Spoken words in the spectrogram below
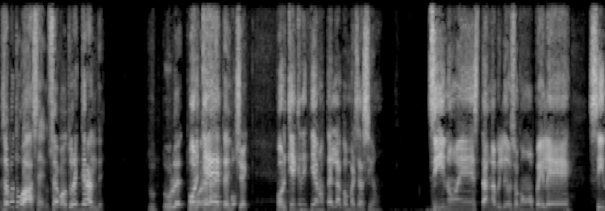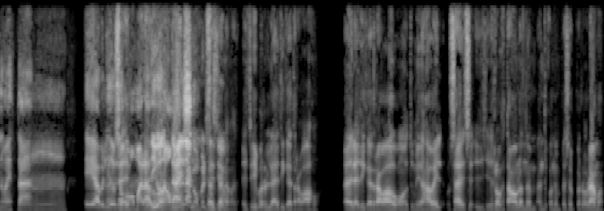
Eso es lo que tú haces. O sea, cuando tú eres grande, tú, tú, le, tú ¿Por pones a la gente en Por- check. ¿Por qué Cristiano está en la conversación? Si no es tan habilidoso como Pelé, si no es tan eh, habilidoso La- como Maradona digo, o está en la Messi. conversación. Sí, la- pero es la ética de trabajo. La de la ética de trabajo, cuando tú miras a ver, o sea, es, es lo que estábamos hablando antes cuando empezó el programa.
